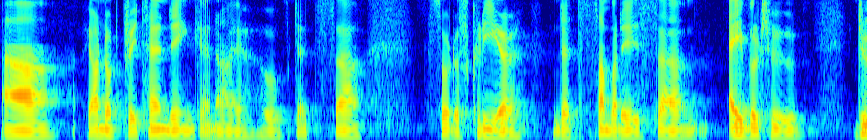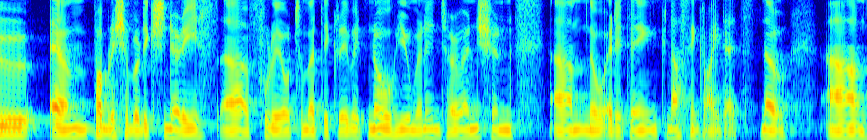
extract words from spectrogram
Uh, we are not pretending, and I hope that's uh, sort of clear that somebody is um, able to do um, publishable dictionaries uh, fully automatically with no human intervention, um, no editing, nothing like that. No. Um,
